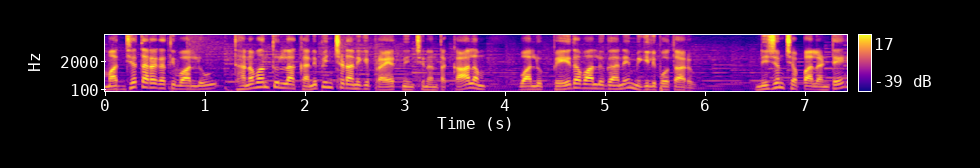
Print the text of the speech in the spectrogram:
మధ్యతరగతి వాళ్ళు ధనవంతుల్లా కనిపించడానికి ప్రయత్నించినంత కాలం వాళ్ళు పేదవాళ్ళుగానే మిగిలిపోతారు. నిజం చెప్పాలంటే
